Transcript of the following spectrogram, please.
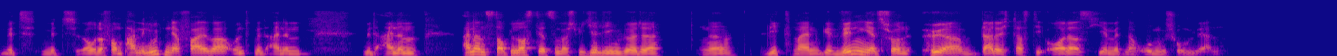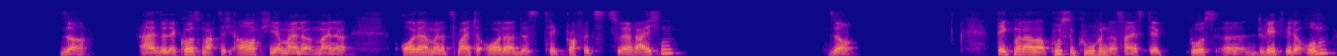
mit, mit oder vor ein paar Minuten der Fall war und mit einem, mit einem anderen Stop-Loss, der zum Beispiel hier liegen würde, ne, liegt mein Gewinn jetzt schon höher, dadurch, dass die Orders hier mit nach oben geschoben werden. So, also der Kurs macht sich auf, hier meine, meine Order, meine zweite Order des Take Profits zu erreichen. So, denkt man aber Pustekuchen, das heißt, der Kurs äh, dreht wieder um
